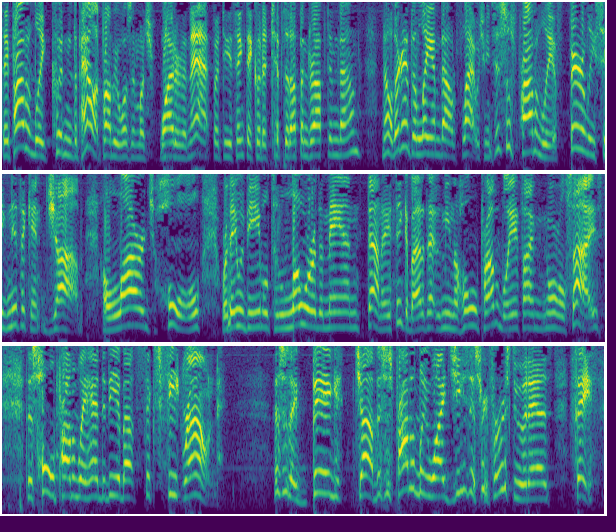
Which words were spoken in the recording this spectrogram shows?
they probably couldn't, the pallet probably wasn't much wider than that, but do you think they could have tipped it up and dropped him down? No, they're going to have to lay him down flat, which means this was probably a fairly significant job. A large hole where they would be able to lower the man down. And you think about it, that would mean the hole probably, if I'm normal size, this hole probably had to be about six feet round. This was a big job. This is probably why Jesus refers to it as faith.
